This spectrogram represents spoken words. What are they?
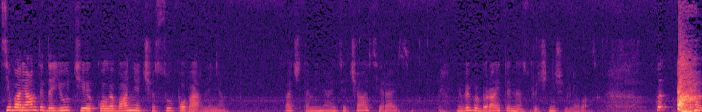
Ці варіанти дають коливання часу повернення. Бачите, міняється час і рейси. І ви вибираєте найзручніший для вас.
